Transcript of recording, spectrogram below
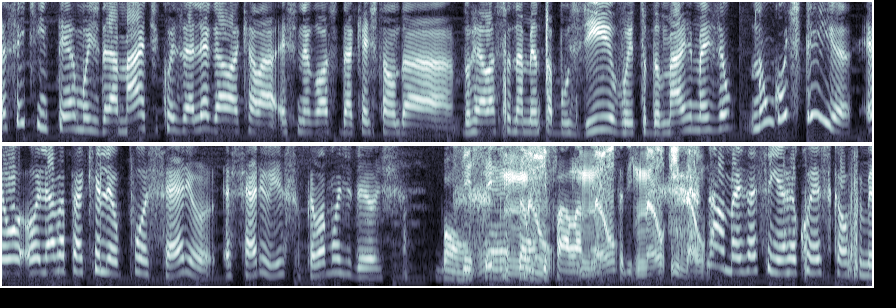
eu sei que em termos dramáticos é legal aquela esse negócio da questão da, do relacionamento abusivo e tudo mais, mas eu não gostei. Eu olhava pra aquele, eu, pô, sério? É sério isso? Pelo amor de Deus. Bom, Decepção Não, que fala, não, mestre. não e não. Não, mas assim, eu reconheço que é um filme.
